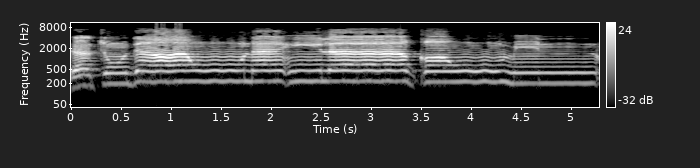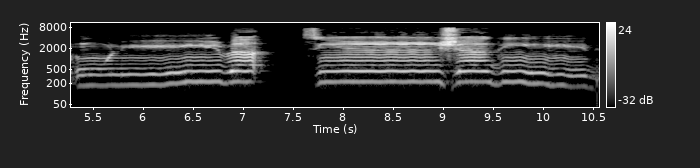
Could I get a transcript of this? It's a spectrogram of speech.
ستدعون إلى قوم أولي بأس شديد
